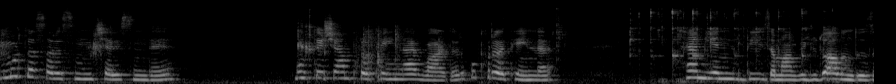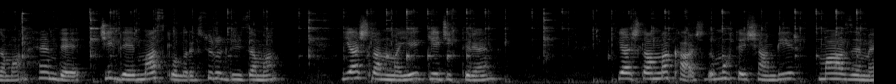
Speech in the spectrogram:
Yumurta sarısının içerisinde muhteşem proteinler vardır. Bu proteinler hem yenildiği zaman, vücuda alındığı zaman hem de cilde maske olarak sürüldüğü zaman yaşlanmayı geciktiren, yaşlanma karşıtı muhteşem bir malzeme.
